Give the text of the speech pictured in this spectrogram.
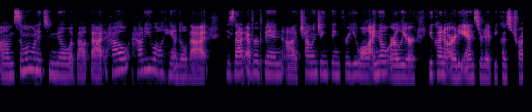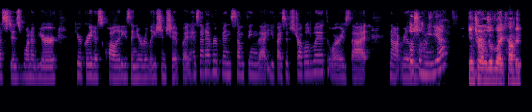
um, someone wanted to know about that. How how do you all handle that? Has that ever been a challenging thing for you all? I know earlier you kind of already answered it because trust is one of your your greatest qualities in your relationship. But has that ever been something that you guys have struggled with, or is that not really? social media in terms of like have it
